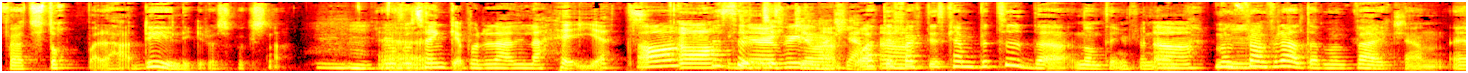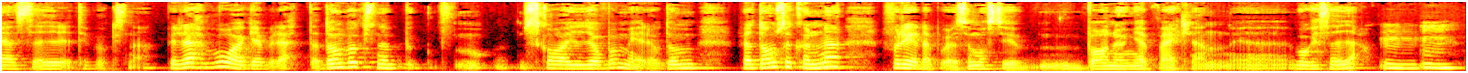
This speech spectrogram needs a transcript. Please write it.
för att stoppa det här, det ligger hos vuxna. Man får tänka på det där lilla hejet. Ja, precis. det tycker jag verkligen. Och att det Ja. faktiskt kan betyda någonting för någon. Ja. Men Mm. framförallt att man verkligen eh, säger det till vuxna. Berä, våga berätta. De vuxna ska ju jobba med det. Och de, för att de ska kunna få reda på det så måste ju barn och unga verkligen eh, våga säga. Mm.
